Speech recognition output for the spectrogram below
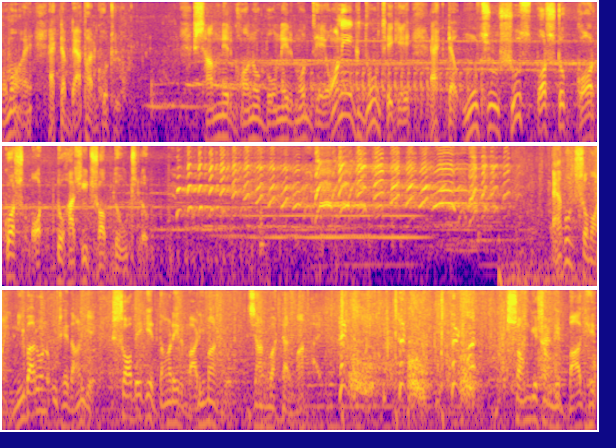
সময় একটা ব্যাপার ঘটল। সামনের ঘন বনের মধ্যে অনেক দূর থেকে একটা উঁচু, সুস্পষ্ট, কর্কশ অট্টহাসির শব্দ উঠল। এমন সময় নিবারণ উঠে দাঁড়িয়ে সবেগে দাঁড়ের বাড়ি মারল জানোয়ারটার মাথায়। সঙ্গে সঙ্গে বাঘের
